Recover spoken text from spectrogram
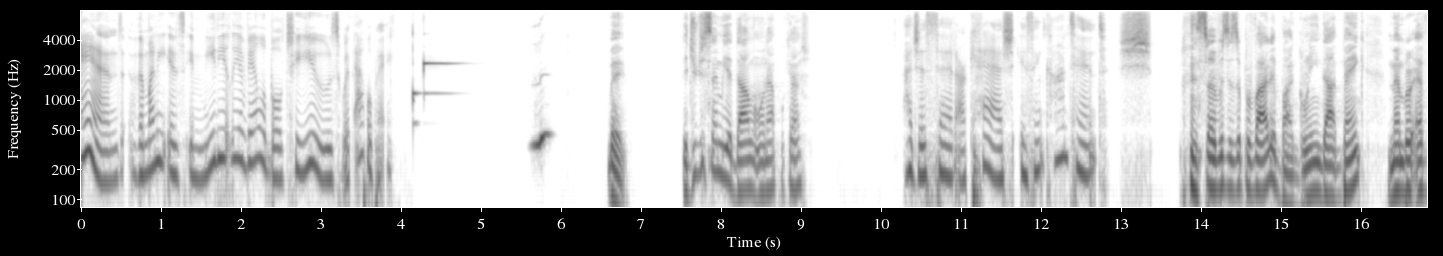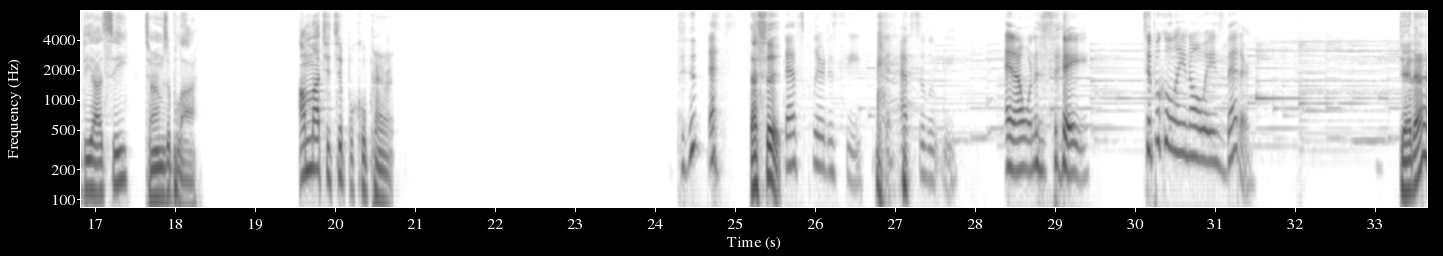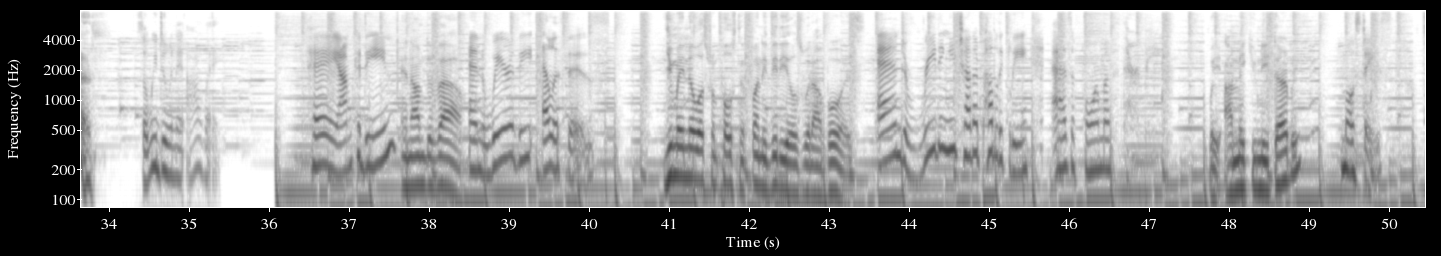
And the money is immediately available to use with Apple Pay. Babe, did you just send me a dollar on Apple Cash? I just said our cash isn't content. Shh. Services are provided by Green Dot Bank, member FDIC. Terms apply. I'm not your typical parent. that's That's it. that's clear to see. Absolutely. And I want to say, typical ain't always better. Dead ass. So we doing it our way. Hey, I'm Kadeen, And I'm DeVal. and we're the Ellises. You may know us from posting funny videos with our boys. And reading each other publicly as a form of therapy. Wait, I make you need therapy? Most days.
